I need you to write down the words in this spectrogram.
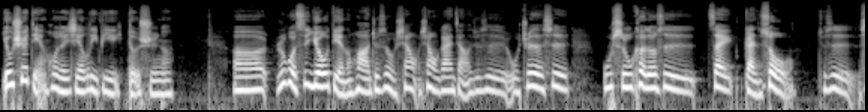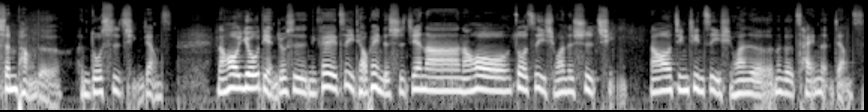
优缺点或者一些利弊得失呢？呃，如果是优点的话，就是我像像我刚才讲的，就是我觉得是无时无刻都是在感受，就是身旁的很多事情这样子。然后优点就是你可以自己调配你的时间啊，然后做自己喜欢的事情，然后精进自己喜欢的那个才能这样子。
